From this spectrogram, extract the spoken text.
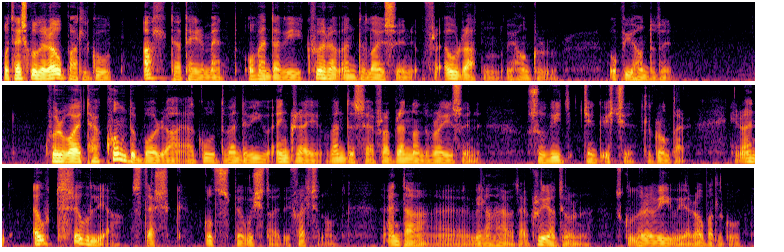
Og de skulle råpa til god alt det er ment og venda vi hver av ønda løysun fra åraten og i hongur oppi i håndetun. Hver var ta her kunde at god venda vi og engrei venda seg fra brennande vrøysun så vi gjeng ikkje til grunntar er en utrolig sterk godsbevisthet i felsen. Enda uh, vil han hava at kreaturen skulle være vi og gjøre råpa til god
